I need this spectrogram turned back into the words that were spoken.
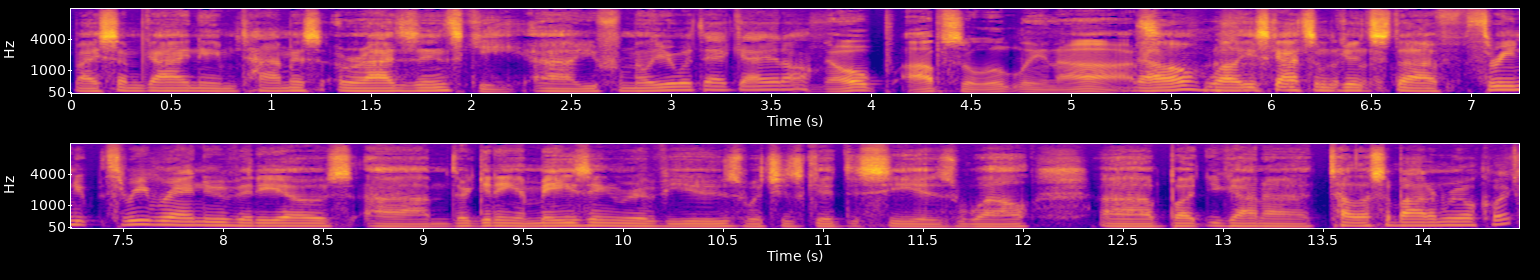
by some guy named Thomas Rozdzynski. Uh, you familiar with that guy at all? Nope, absolutely not. No, well, he's got some good stuff. Three, new- three brand new videos. Um, they're getting amazing reviews, which is good to see as well. Uh, but you gotta tell us about them real quick.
